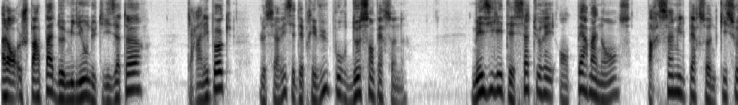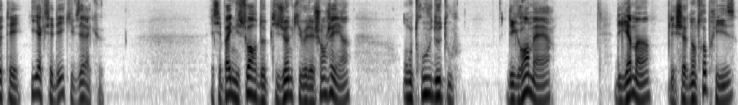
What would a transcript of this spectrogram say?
Alors, je ne parle pas de millions d'utilisateurs, car à l'époque, le service était prévu pour 200 personnes. Mais il était saturé en permanence par 5000 personnes qui souhaitaient y accéder et qui faisaient la queue. Et c'est pas une histoire de petits jeunes qui veulent échanger, hein. On trouve de tout. Des grands-mères, des gamins, des chefs d'entreprise.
